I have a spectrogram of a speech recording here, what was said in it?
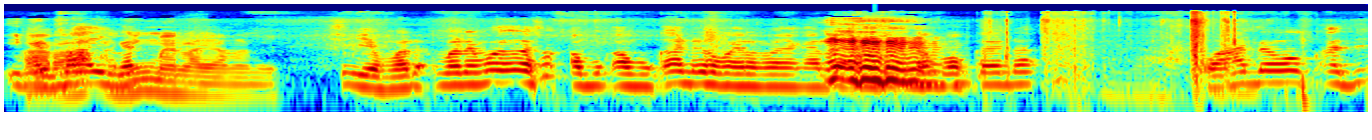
ingat Mah ingat. Main layangan euy. Iya, mana mana mah amuk-amukan deh main layangan. Nambokeun Waduh, aji.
